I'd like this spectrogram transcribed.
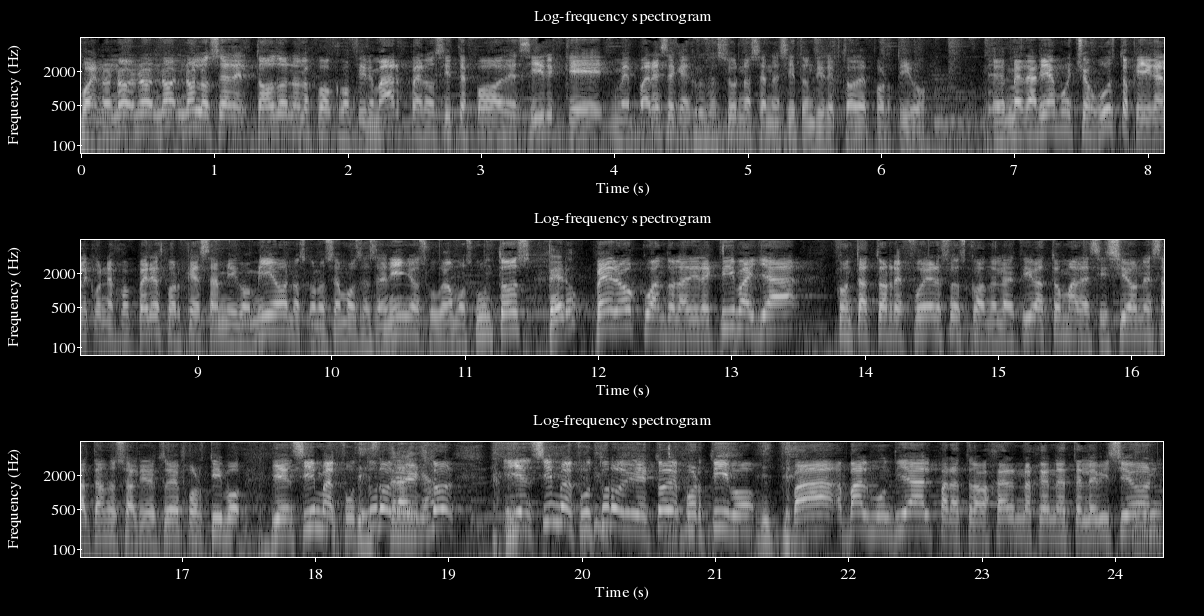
Bueno, no, no, no, no lo sé del todo, no lo puedo confirmar, pero sí te puedo decir que me parece que en Cruz Azul no se necesita un director deportivo. Eh, me daría mucho gusto que llegara el Conejo Pérez porque es amigo mío, nos conocemos desde niños, jugamos juntos. Pero- Pero cuando la directiva ya contrató refuerzos, cuando la directiva toma decisiones saltándose al director deportivo y encima el futuro director y encima el futuro director deportivo va, va al mundial para trabajar en una cadena de televisión,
